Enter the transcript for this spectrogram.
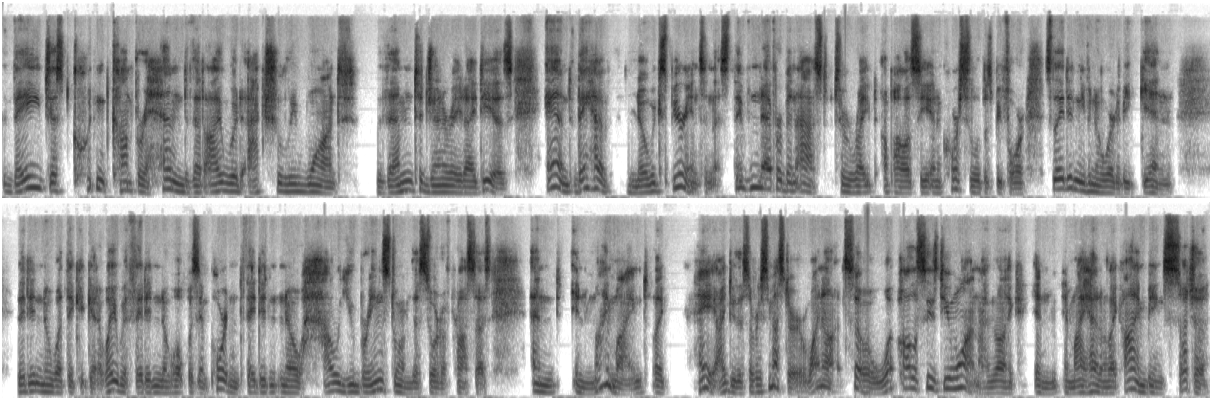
They just couldn't comprehend that I would actually want them to generate ideas. And they have no experience in this. They've never been asked to write a policy in a course syllabus before, so they didn't even know where to begin. They didn't know what they could get away with. They didn't know what was important. They didn't know how you brainstorm this sort of process. And in my mind, like, hey, I do this every semester. Why not? So, what policies do you want? I'm like, in, in my head, I'm like, I'm being such a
